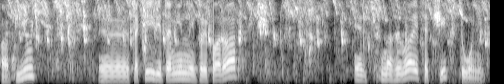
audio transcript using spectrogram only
а п'ють е, такий вітамінний препарат, е, називається Чіктонік.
